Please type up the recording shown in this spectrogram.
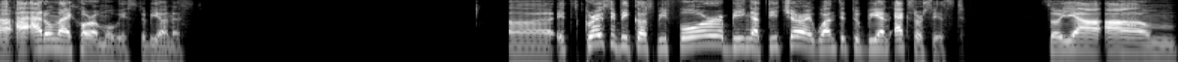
I, I don't like horror movies, to be honest. Uh, it's crazy because before being a teacher, I wanted to be an exorcist. So yeah, um,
